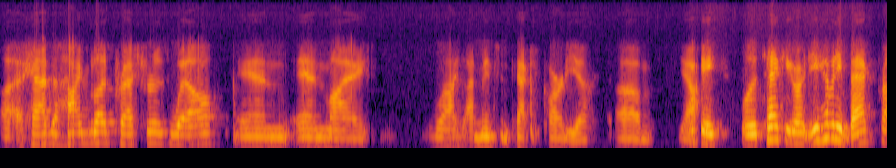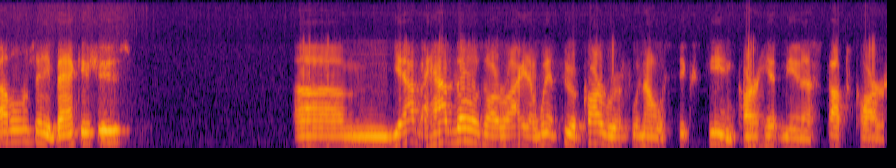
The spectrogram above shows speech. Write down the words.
I had high blood pressure as well, and and my well, I, I mentioned tachycardia. Um, yeah. Okay. Well, the tachycardia. Do you have any back problems? Any back issues? Um, yeah, I have those all right. I went through a car roof when I was 16. Car hit me, and I stopped the car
